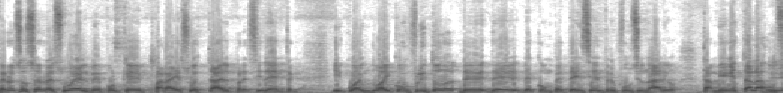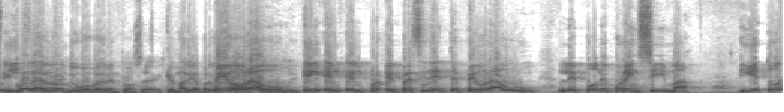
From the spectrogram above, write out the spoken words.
Pero eso se resuelve porque para eso está el presidente y cuando hay conflicto de, competencia entre funcionarios, también está la justicia. ¿Y cuál es el rol de Hugo Vera entonces? Que María Peor aún, el, el presidente peor aún le pone por encima y esto,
